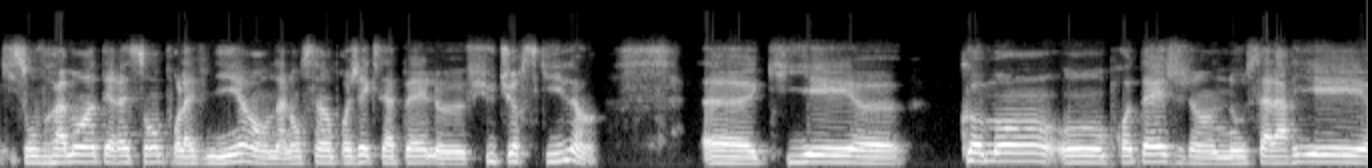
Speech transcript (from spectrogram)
qui sont vraiment intéressants pour l'avenir. On a lancé un projet qui s'appelle Future Skill, qui est comment on protège nos salariés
